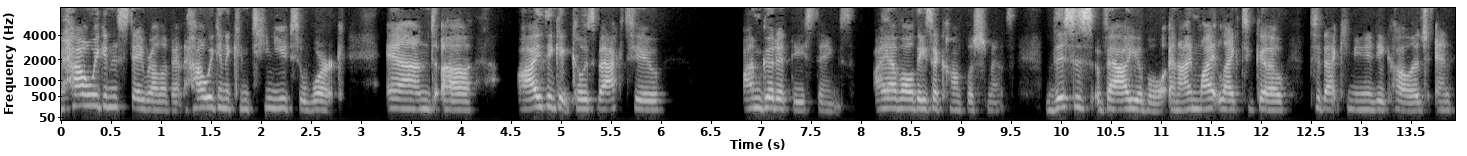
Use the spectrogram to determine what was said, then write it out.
how are we going to stay relevant? How are we going to continue to work? And uh, I think it goes back to I'm good at these things. I have all these accomplishments. This is valuable, and I might like to go to that community college and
